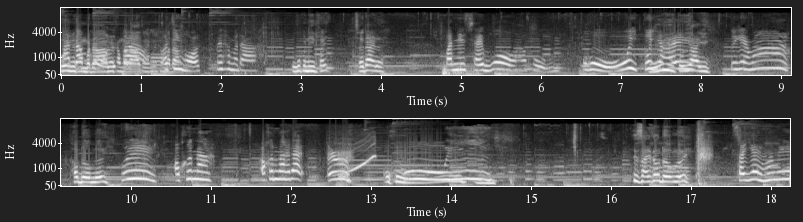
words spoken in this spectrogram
อุ้ยไม่ธรรมดาปลไม่ธรรมดาตั้ตัวงนี้โกไม่ธรรมหอเปล่าเอาจริดางเหรอไม่ธรรมดาโอ้โหปนินใช้ใช้ได้เลยปลานินไซโบครับผมโอ้โหตัวใหญ่อุ้ยตัวใหญ่ตัวใหญ่มาก เท่าเดิมเลยเฮ้ยเอาขึ้นมาเอาขึ้นมาให้ได้เออโอ้โหโอ้ยที่ไซส์เท่าเดิมเลยไซส์ใหญ่มากเนี่ย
